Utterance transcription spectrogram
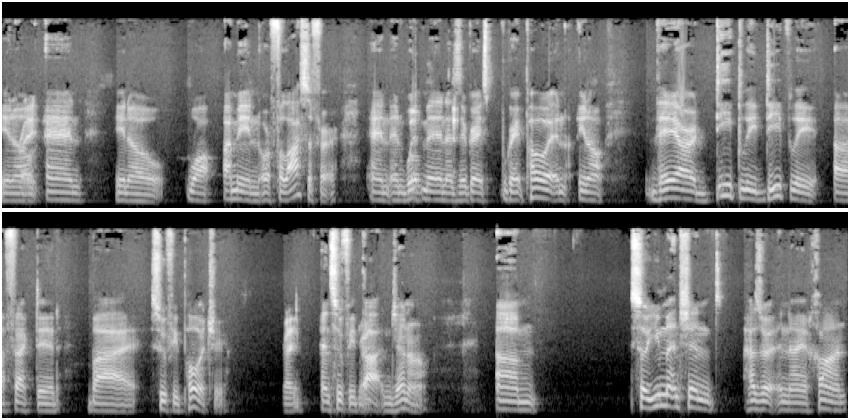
you know, Right. and you know, well, I mean, or philosopher, and and Whitman as the great great poet, and you know, they are deeply, deeply affected by Sufi poetry right. and Sufi thought in general. Um, so you mentioned Hazrat Inayat Khan,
